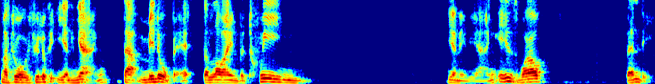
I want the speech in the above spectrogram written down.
After all, if you look at yin and yang, that middle bit, the line between yin and yang, is well bendy.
